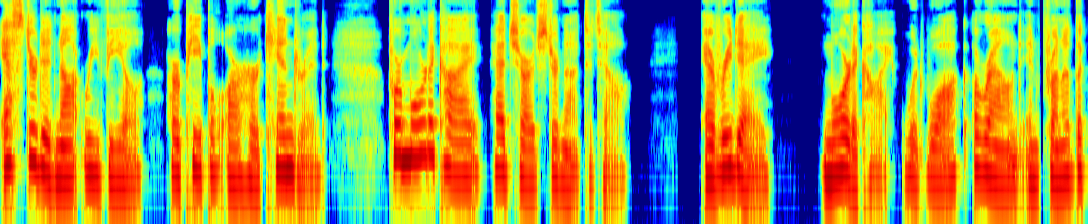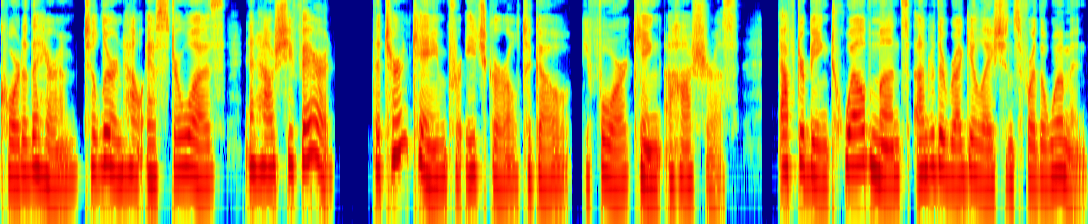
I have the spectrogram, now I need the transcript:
Esther did not reveal her people or her kindred, for Mordecai had charged her not to tell. Every day, Mordecai would walk around in front of the court of the harem to learn how Esther was and how she fared. The turn came for each girl to go before King Ahasuerus after being 12 months under the regulations for the women,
